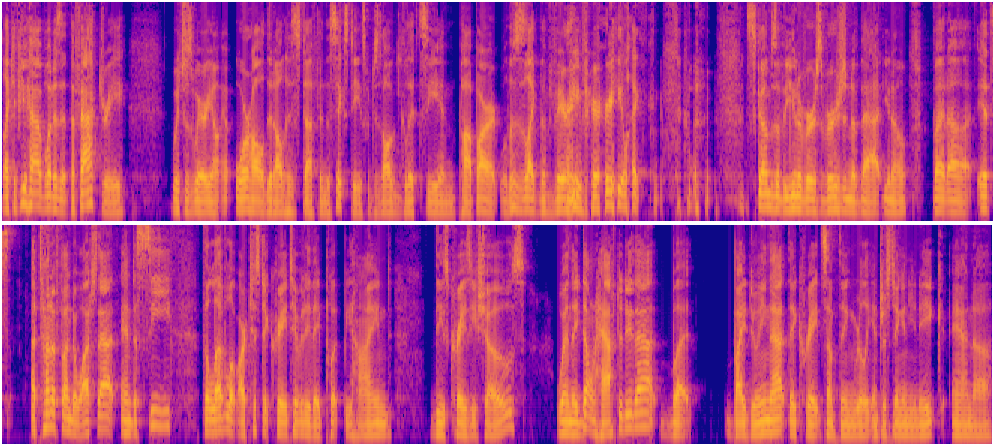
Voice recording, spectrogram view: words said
like if you have, what is it, the factory, which is where, you know, Warhol did all his stuff in the 60s, which is all glitzy and pop art. Well, this is like the very, very like scums of the universe version of that, you know, but, uh, it's a ton of fun to watch that and to see the level of artistic creativity they put behind these crazy shows when they don't have to do that, but by doing that, they create something really interesting and unique. And, uh,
